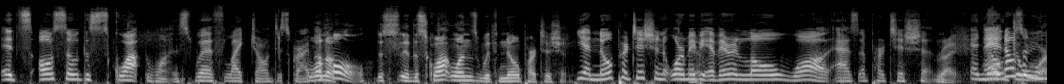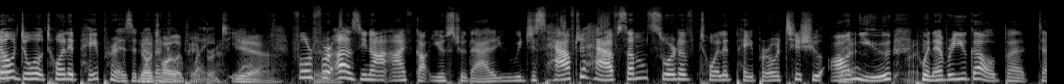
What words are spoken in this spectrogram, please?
It's also the squat ones with, like John described, Well, a no, hole. the the squat ones with no partition. Yeah, no partition or maybe a very low wall as a partition. Right. And no also door. no do- toilet paper is No another toilet paper. complaint. Yeah. For for us, you know, I- I've got used to that. We just have to have some sort of toilet paper or tissue on Right. you whenever you go, but uh,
